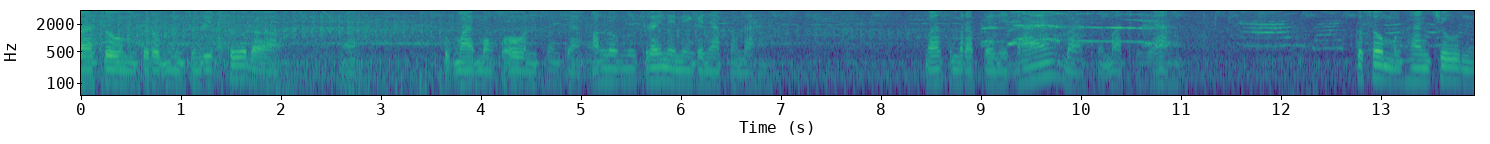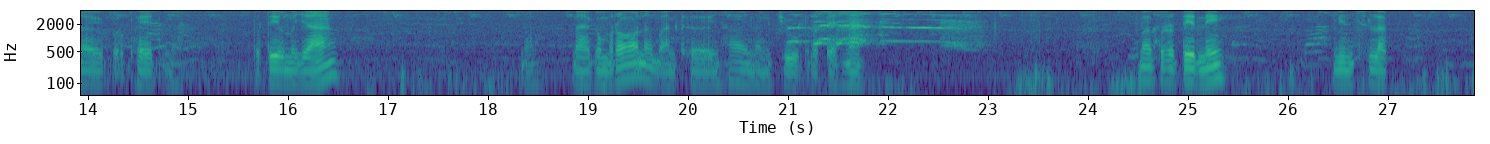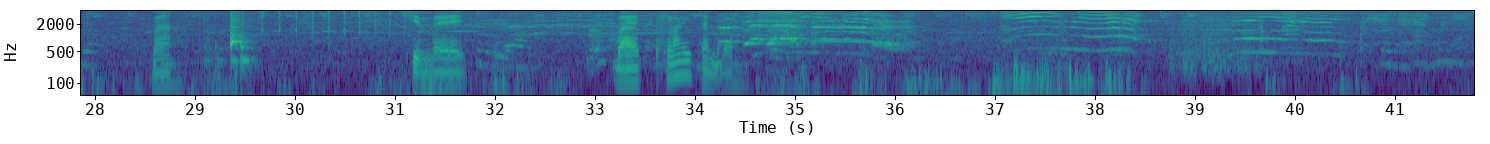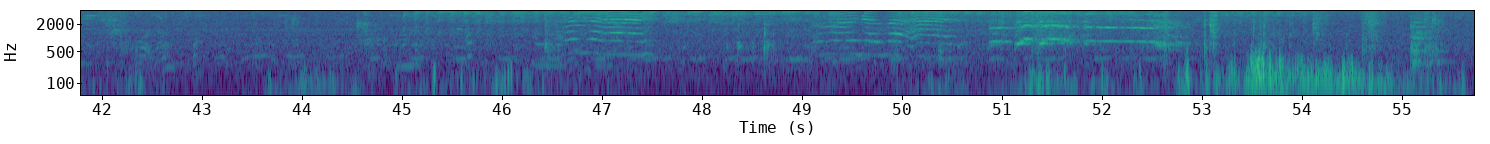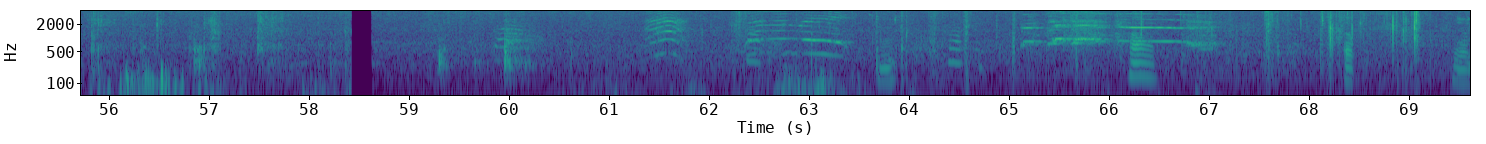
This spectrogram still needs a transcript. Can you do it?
បាទសូមគោរពនឹងជម្រាបសួរដល់ពុកម៉ែបងប្អូនព្រមទាំងអស់លោកលោកស្រីនៃនាងកញ្ញាផងដែរបាទសម្រាប់ពេលនេះដែរបាទខ្ញុំបាទជាយ៉ាងក៏សូមបង្ហាញជូននៅប្រភេទប្រទាលមួយយ៉ាងបាទដែលកម្រនឹងបានឃើញហើយនឹងជួបប្រទេសណាបាទប្រទេសនេះមានស្លឹកបាទ ជាមេឃបែបប្លែកតែម្ដងហោទុកយកមើលបោះហោះ ដាក់នៅតាមព្រៃ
